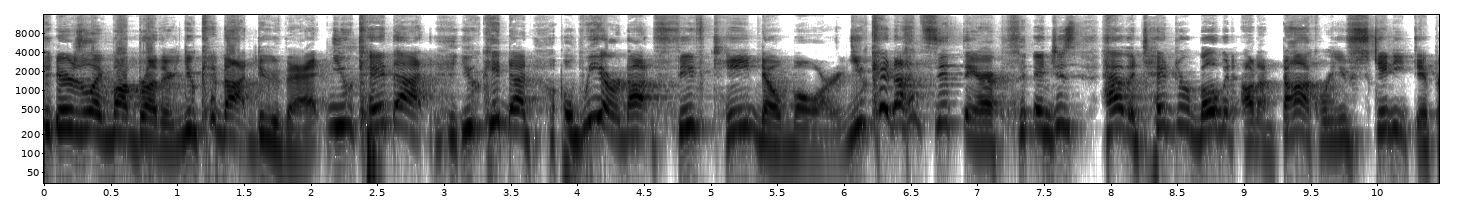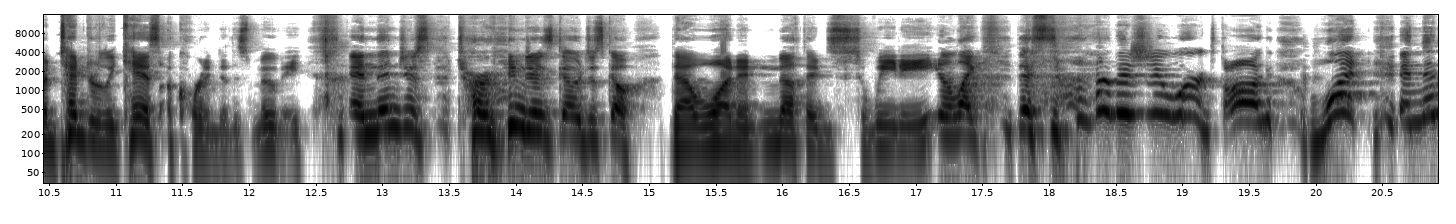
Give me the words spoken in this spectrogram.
you're just like my brother. You cannot do that. You cannot. You cannot. We are not 15 no more. You cannot sit there and just have a tender moment on a dock where you skinny dip and tenderly kiss, according to this movie, and then just turn and just go, just go. That wasn't nothing, sweetie. You're like, that's not how this shit works, dog. What? And then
